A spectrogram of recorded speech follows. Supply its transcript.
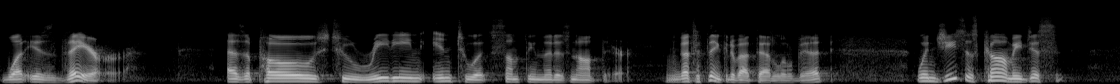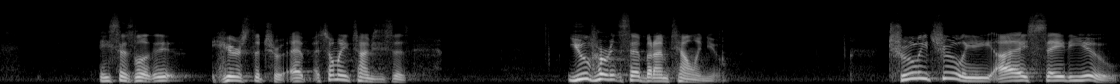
what is there, as opposed to reading into it something that is not there. I got to thinking about that a little bit. When Jesus come, he just he says, "Look, here's the truth." Eh, so many times he says, You've heard it said, but I'm telling you. Truly, truly, I say to you.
